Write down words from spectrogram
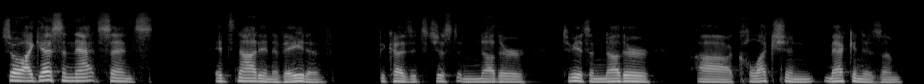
So I guess in that sense, it's not innovative because it's just another. To me, it's another uh, collection mechanism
